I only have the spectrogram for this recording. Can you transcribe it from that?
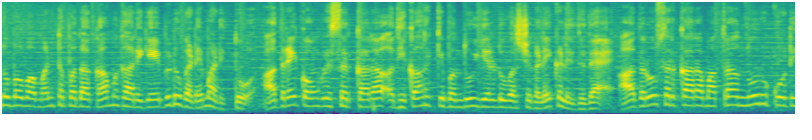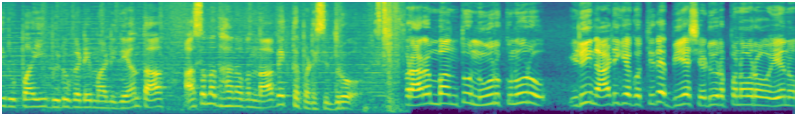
ಅನುಭವ ಮಂಟಪದ ಕಾಮಗಾರಿಗೆ ಬಿಡುಗಡೆ ಮಾಡಿತ್ತು. ಆದರೆ ಕಾಂಗ್ರೆಸ್ ಸರ್ಕಾರ ಅಧಿಕಾರಕ್ಕೆ ಬಂದು ಎರಡು ವರ್ಷಗಳೇ ಕಳೆದಿದೆ. ಆದರೂ ಸರ್ಕಾರ ಮಾತ್ರ ನೂರು ಕೋಟಿ ರೂಪಾಯಿ ಬಿಡುಗಡೆ ಮಾಡಿದೆ ಅಂತ ಅಸಮಾಧಾನವನ್ನ ವ್ಯಕ್ತಪಡಿಸಿದ್ರು. ಪ್ರಾರಂಭ ಅಂತೂ ನೂರಕ್ಕೆ ನೂರು. ಇಡೀ ನಾಡಿಗೆ ಗೊತ್ತಿದೆ ಬಿ ಎಸ್ ಯಡಿಯೂರಪ್ಪನವರು ಏನು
